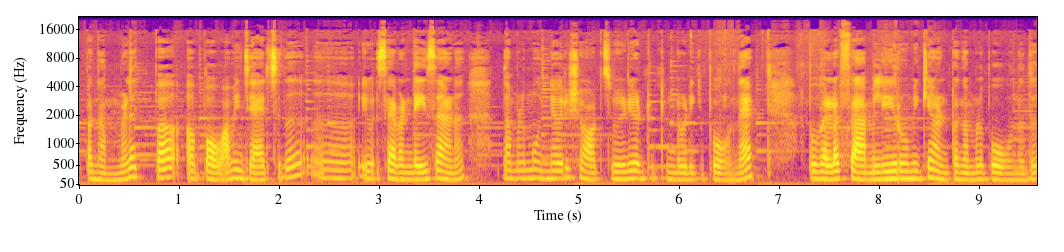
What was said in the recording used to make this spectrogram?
അപ്പോൾ നമ്മളിപ്പോൾ പോകാൻ വിചാരിച്ചത് സെവൻ ഡേയ്സ് ആണ്. നമ്മൾ മുന്നേ ഒരു ഷോർട്സ് വീഡിയോ ഇട്ടിട്ടുണ്ട് ഇവിടേക്ക് പോകുന്നത് അപ്പോൾ ഇവരുടെ ഫാമിലി റൂമിലേക്കാണ് കേട്ടോ നമ്മൾ പോകുന്നത്.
